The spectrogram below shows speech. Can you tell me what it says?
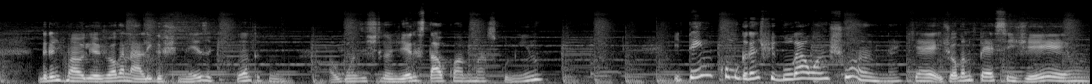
A grande maioria joga na liga chinesa, que conta com algumas estrangeiras, tal qual no masculino. E tem como grande figura o Wang Chuan, né, que é, joga no PSG, é uma,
